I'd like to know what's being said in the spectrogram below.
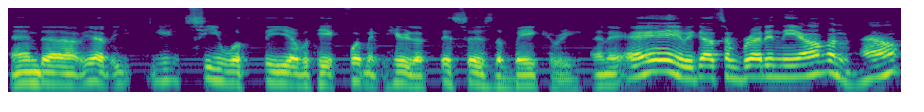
And uh, yeah, you, you can see with the uh, with the equipment here that this is the bakery. And hey, we got some bread in the oven, huh?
